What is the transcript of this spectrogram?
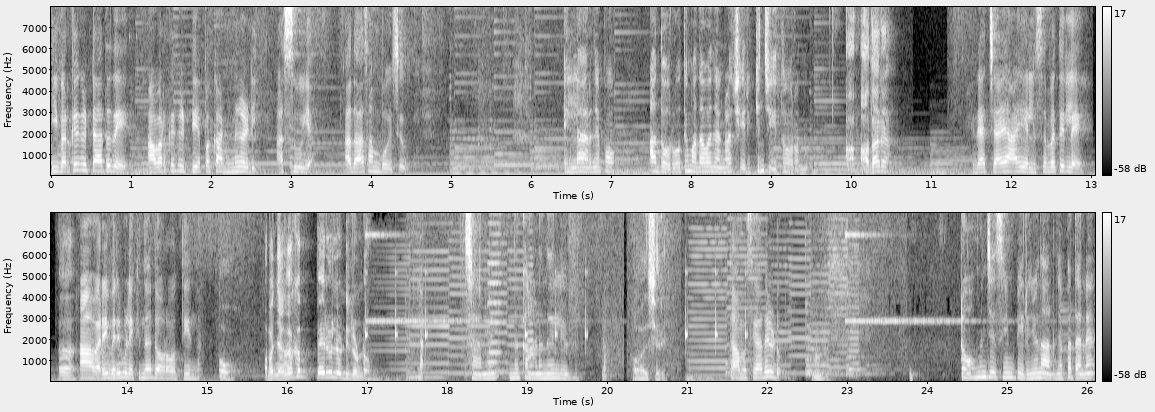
ഇവർക്ക് കിട്ടാത്തതേ അവർക്ക് കിട്ടിയപ്പോൾ കണ്ണുകടി അസൂയ. അതാ സംഭവിച്ചത്. എല്ലാം അറിഞ്ഞപ്പോൾ ആ ദൊറോത്തി അഥവാ ഞങ്ങളെ ശരിക്കും ചീത്ത പറഞ്ഞു. അ- അതാരാ? എന്റെ അച്ചായ ആ എലിസബത്ത് ഇല്ലേ? ആ. അവരെ ഇവർ വിളിക്കുന്നത് ഡൊറോത്തി ഓ അപ്പൊ ഞങ്ങൾക്ക് പേര് അല്ല സാറിന് ഇന്ന് കാണുന്നല്ലേ ഉള്ളൂ. ഓ അത് ശരി. താമസിയാതെ ഇടും. ടോമും ജെസ്സിയും പിരിഞ്ഞു എന്ന് അറിഞ്ഞപ്പോൾ തന്നെ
